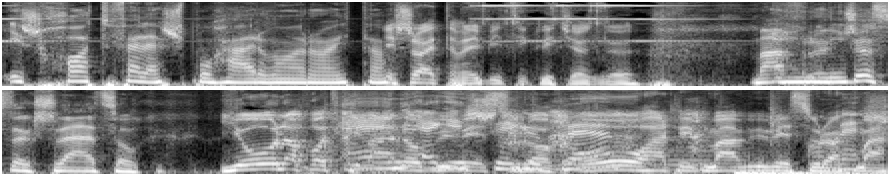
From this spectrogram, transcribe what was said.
És hat feles pohár van rajta. És rajtam egy bicikli csöngő. Már fröccsöztök, srácok. Jó napot kívánok, művész urak! Ó, hát itt már művész urak A már.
